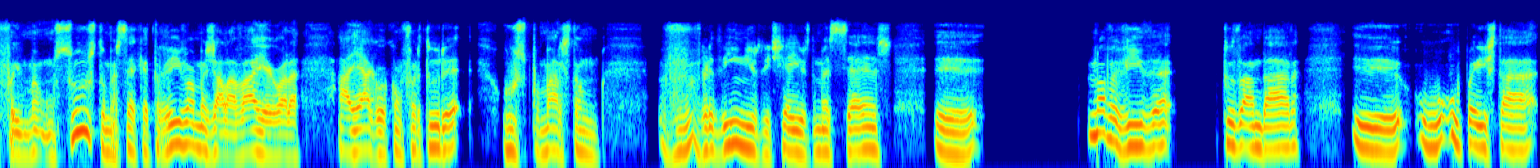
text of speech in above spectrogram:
foi um susto, uma seca terrível, mas já lá vai, agora há água com fartura, os pomares estão verdinhos e cheios de maçãs, eh, nova vida, tudo a andar, eh, o, o, país está,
